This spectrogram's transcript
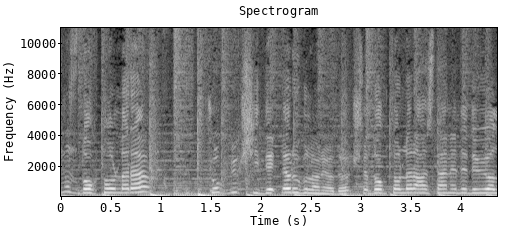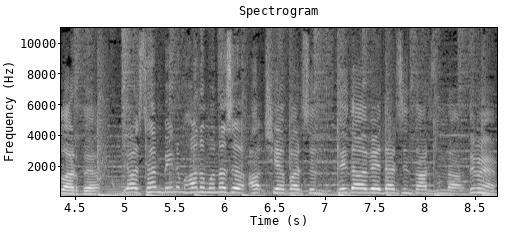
Biliyorsunuz doktorlara çok büyük şiddetler uygulanıyordu. İşte doktorları hastanede dövüyorlardı. Ya sen benim hanımı nasıl şey yaparsın, tedavi edersin tarzında değil mi?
